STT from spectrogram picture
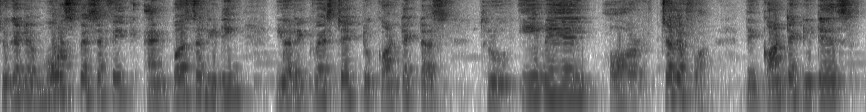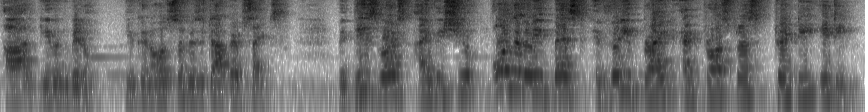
To get a more specific and personal reading you are requested to contact us through email or telephone the contact details are given below you can also visit our websites with these words, I wish you all the very best, a very bright and prosperous 2018.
